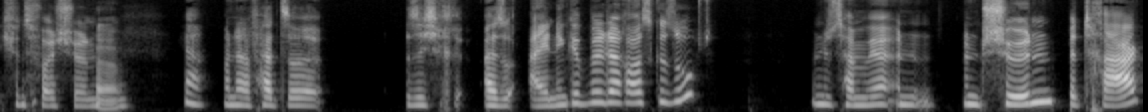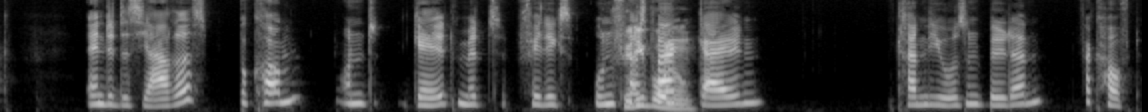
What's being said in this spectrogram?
Ich finde es voll schön. Ja. Ja, und dann hat sie sich also einige Bilder rausgesucht. Und jetzt haben wir einen, einen schönen Betrag Ende des Jahres bekommen und Geld mit Felix unfassbar geilen, grandiosen Bildern verkauft.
